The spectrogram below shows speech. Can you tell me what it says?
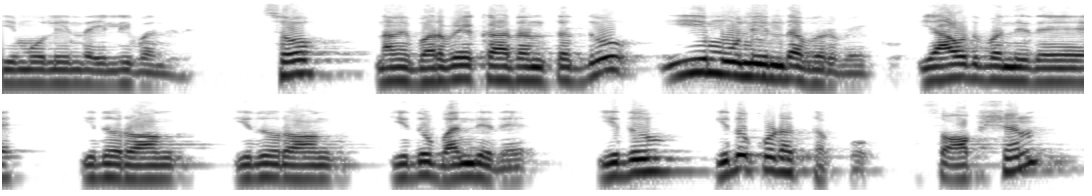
ಈ ಮೂಲೆಯಿಂದ ಇಲ್ಲಿ ಬಂದಿದೆ. ಸೊ ನಮಗೆ ಬರಬೇಕಾದಂಥದ್ದು ಈ ಮೂಲೆಯಿಂದ ಬರಬೇಕು. ಯಾವುದು ಬಂದಿದೆ? ಇದು ರಾಂಗ್ ಇದು ರಾಂಗ್ ಇದು ಬಂದಿದೆ. ಇದು ಇದು ಕೂಡ ತಪ್ಪು. ಸೊ ಆಪ್ಷನ್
